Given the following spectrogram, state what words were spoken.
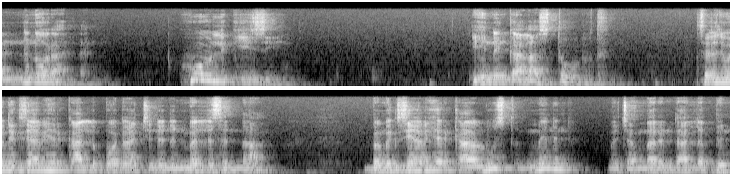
እንኖራለን። ሁልጊዜ ይህንን ቃል አስተውሉት። ስለዚህ ወደ እግዚአብሔር ቃል ልቦናችንን እንመልስና በእግዚአብሔር ቃል ውስጥ ምን መጨመር እንዳለብን፣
